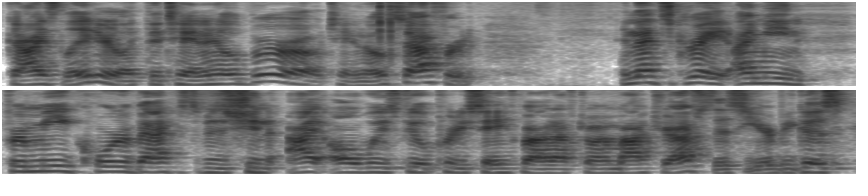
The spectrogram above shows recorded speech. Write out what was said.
guys later, like the Tannehill Burrow, Tannehill Stafford. And that's great. I mean, for me, quarterback is a position I always feel pretty safe about after my mock drafts this year because,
